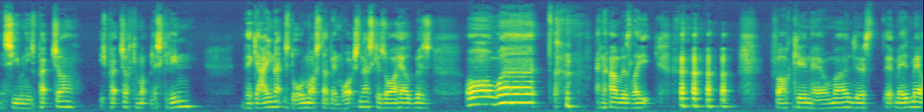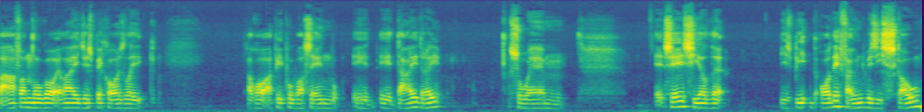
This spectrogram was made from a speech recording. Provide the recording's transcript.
And see when his picture his picture came up on the screen, the guy next door must have been watching this because all I heard was, "Oh what?" and I was like, "Fucking hell, man!" Just it made me laugh. I'm not gonna lie, just because like a lot of people were saying he he died, right? So um, it says here that he's be all they found was his skull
